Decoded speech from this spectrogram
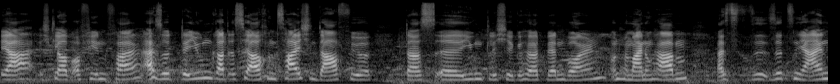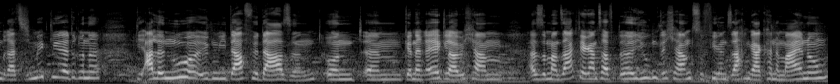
Ja, ich glaube auf jeden Fall. Also der Jugendrat ist ja auch ein Zeichen dafür, dass äh, Jugendliche gehört werden wollen und eine Meinung haben. Also sitzen ja 31 Mitglieder drin, die alle nur irgendwie dafür da sind. Und ähm, generell glaube ich haben, also man sagt ja ganz oft, äh, Jugendliche haben zu vielen Sachen gar keine Meinung.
